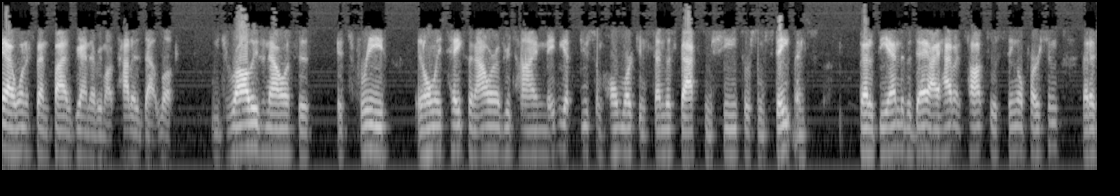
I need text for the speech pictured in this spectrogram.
hey, I want to spend five grand every month. How does that look? We draw these analysis. It's free. It only takes an hour of your time. Maybe you have to do some homework and send us back some sheets or some statements. But at the end of the day, I haven't talked to a single person that has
